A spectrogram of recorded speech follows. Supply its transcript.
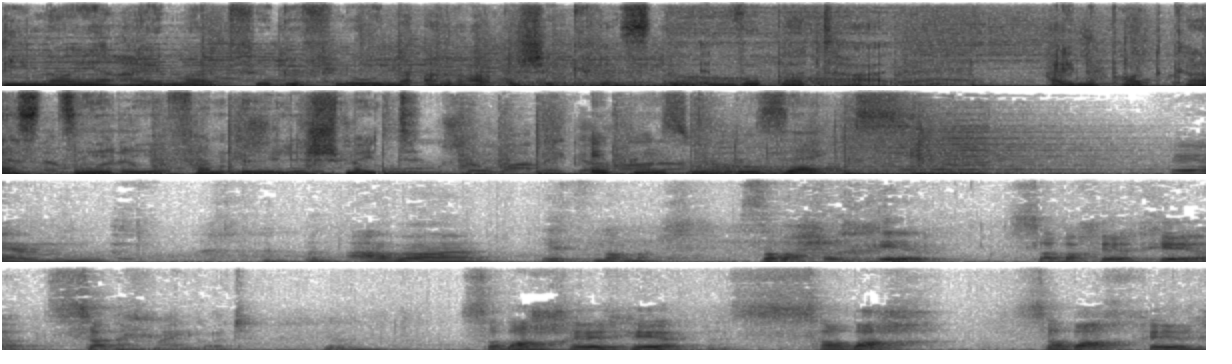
Die neue Heimat für geflohene arabische Christen in Wuppertal. Eine Podcast-Serie von Öle Schmidt. Episode 6. Ähm, aber jetzt nochmal. Sabah al-Khair. Sabach el Khair. Sa mein Gott. Sabach el Khair. Sabach. Sabach el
